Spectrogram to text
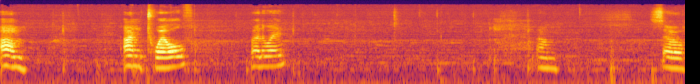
Um, I'm 12, by the way. Um, so,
